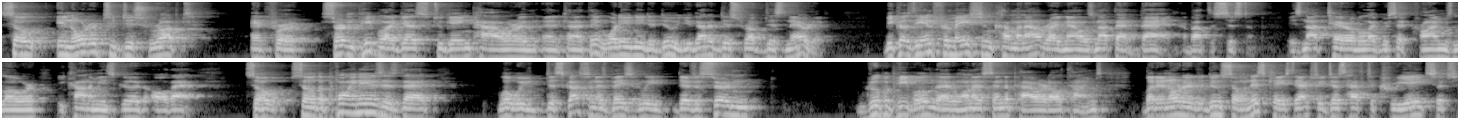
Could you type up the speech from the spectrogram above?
So, in order to disrupt and for certain people, I guess, to gain power and, and kind of thing, what do you need to do? You got to disrupt this narrative because the information coming out right now is not that bad about the system. It's not terrible, like we said. Crime's lower, economy's good, all that so, so the point is, is that what we're discussing is basically there's a certain group of people that want to ascend to power at all times, but in order to do so, in this case, they actually just have to create such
